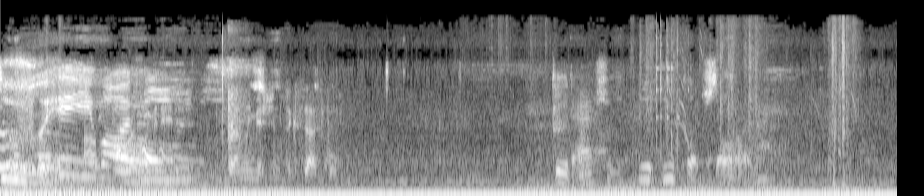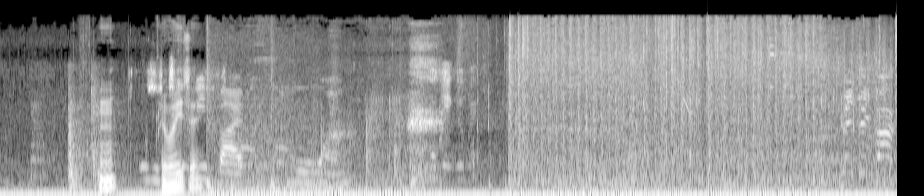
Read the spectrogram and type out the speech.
No way. Friendly mission successful. Dude, Ashley, you, you clutch so hard. Hmm? This is Wait, what you say? 2v5. You won. Okay, go back.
